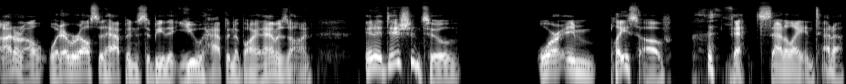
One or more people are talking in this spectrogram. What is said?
I don't know, whatever else it happens to be that you happen to buy at Amazon, in addition to or in place of that satellite antenna,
